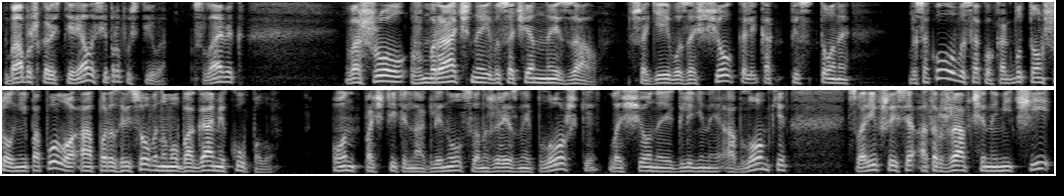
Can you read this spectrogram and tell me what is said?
Бабушка растерялась и пропустила. Славик вошел в мрачный высоченный зал. Шаги его защелкали, как пистоны, высоко-высоко, как будто он шел не по полу, а по разрисованному богами куполу. Он почтительно оглянулся на железные плошки, лощеные глиняные обломки, сварившиеся от ржавчины мечи,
